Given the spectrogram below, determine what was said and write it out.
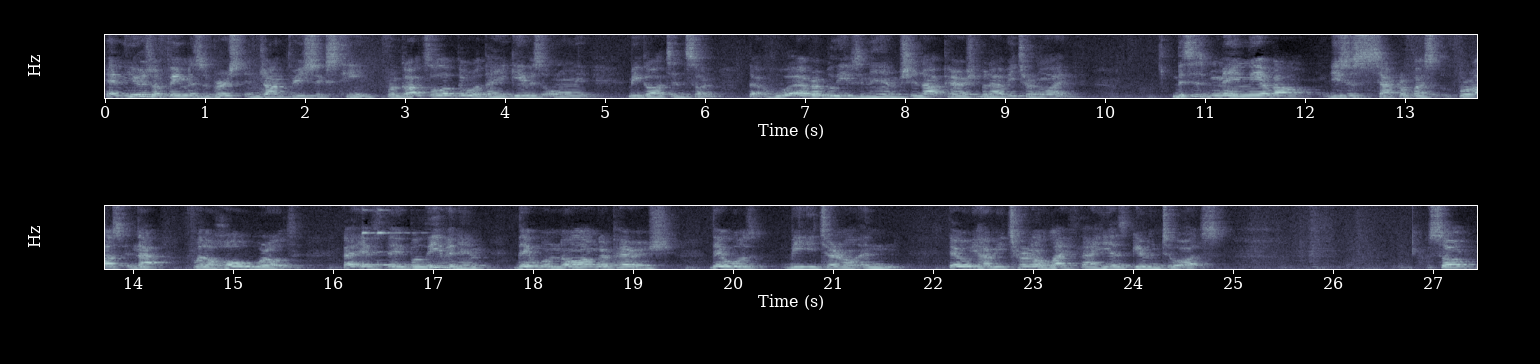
And here's a famous verse in John 3.16. For God so loved the world that he gave his only begotten Son, that whoever believes in him should not perish but have eternal life. This is mainly about Jesus' sacrifice for us and that for the whole world. That if they believe in him, they will no longer perish. They will be eternal and they will have eternal life that he has given to us. So,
